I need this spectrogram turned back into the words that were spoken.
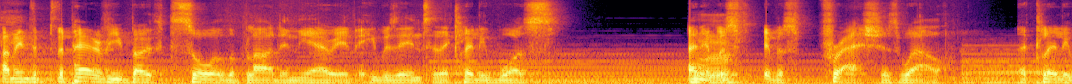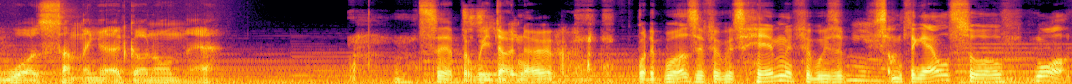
I mean, the, the pair of you both saw the blood in the area that he was in, so there clearly was, and it mm-hmm. was it was fresh as well. There clearly was something that had gone on there. That's it, but we don't know what it was. If it was him, if it was Yeah. something else, or what.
